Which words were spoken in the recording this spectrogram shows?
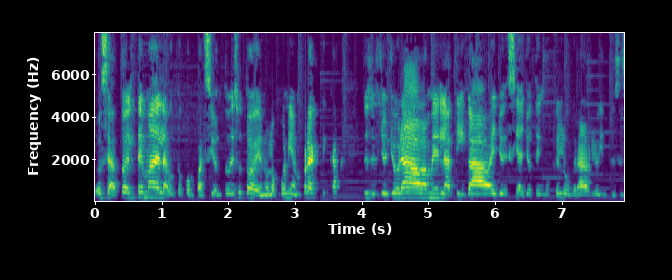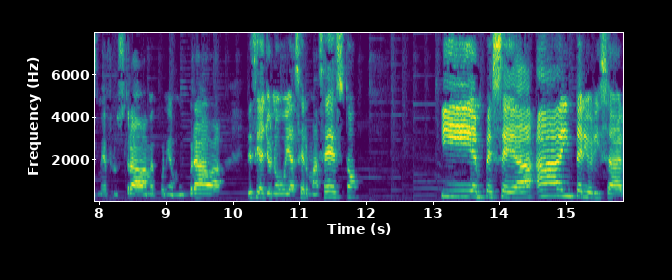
o sea, todo el tema de la autocompasión, todo eso todavía no lo ponía en práctica. Entonces yo lloraba, me latigaba y yo decía, yo tengo que lograrlo y entonces me frustraba, me ponía muy brava, decía, yo no voy a hacer más esto. Y empecé a, interiorizar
